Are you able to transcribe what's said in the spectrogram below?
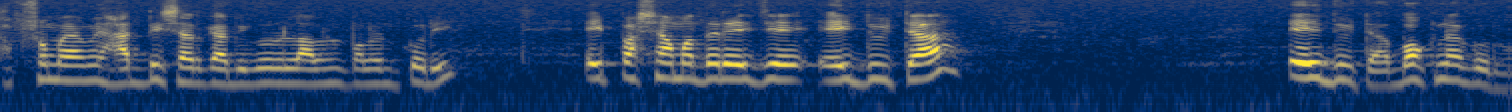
সবসময় আমি হাড্ডি সার গাবি গরু লালন পালন করি। এই পাশে আমাদের এই যে, এই দুইটা এই দুইটা বকনা গরু।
